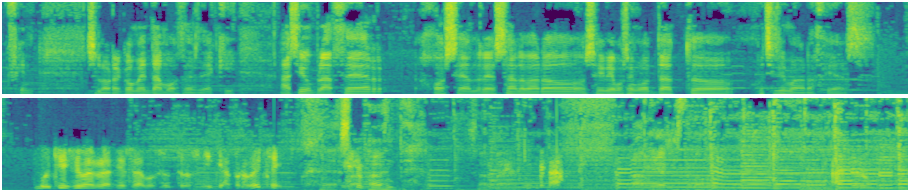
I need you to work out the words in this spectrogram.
en fin, se lo recomendamos desde aquí. Ha sido un placer, José Andrés Álvaro. Seguiremos en contacto. Muchísimas gracias. Muchísimas gracias a vosotros y que aprovechen. Exactamente. Gracias. Hasta luego.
